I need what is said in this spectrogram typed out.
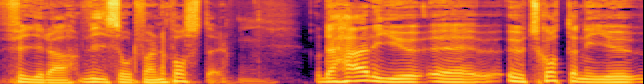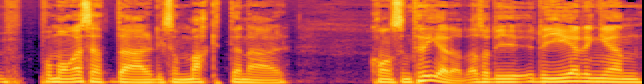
fyra vice ordförandeposter. Och det här är ju, eh, utskotten är ju på många sätt där liksom makten är koncentrerad. Alltså det, regeringen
